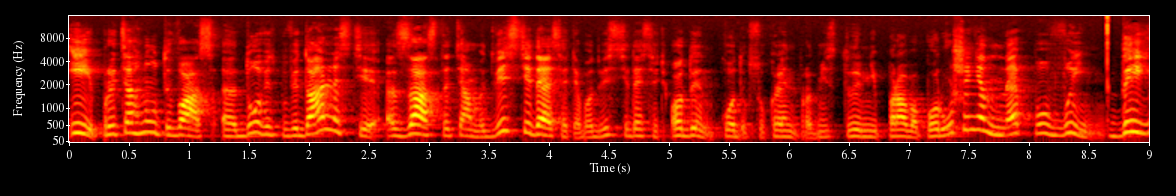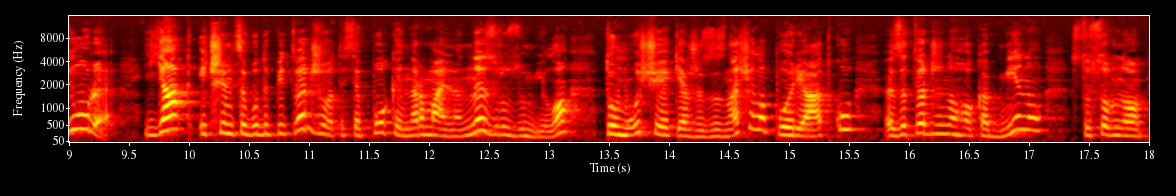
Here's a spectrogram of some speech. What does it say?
І притягнути вас е, до відповідальності за статтями 210 або 210.1 Кодексу України про адміністративні правопорушення не повинні. Де юре, як і чим це буде підтверджуватися, поки нормально не зрозуміло, тому що, як я вже зазначила, порядку е, затвердженого Кабміну стосовно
